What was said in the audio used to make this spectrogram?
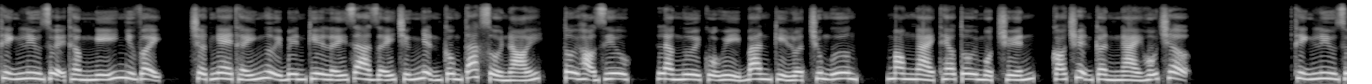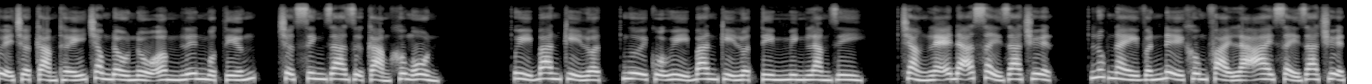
Thịnh Lưu Duệ thầm nghĩ như vậy, chợt nghe thấy người bên kia lấy ra giấy chứng nhận công tác rồi nói, tôi họ Diêu, là người của Ủy ban kỷ luật Trung ương, mong ngài theo tôi một chuyến, có chuyện cần ngài hỗ trợ. Thịnh Lưu Duệ chợt cảm thấy trong đầu nổ ầm lên một tiếng, chợt sinh ra dự cảm không ổn. Ủy ban kỷ luật, người của Ủy ban kỷ luật tìm mình làm gì? Chẳng lẽ đã xảy ra chuyện? Lúc này vấn đề không phải là ai xảy ra chuyện,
